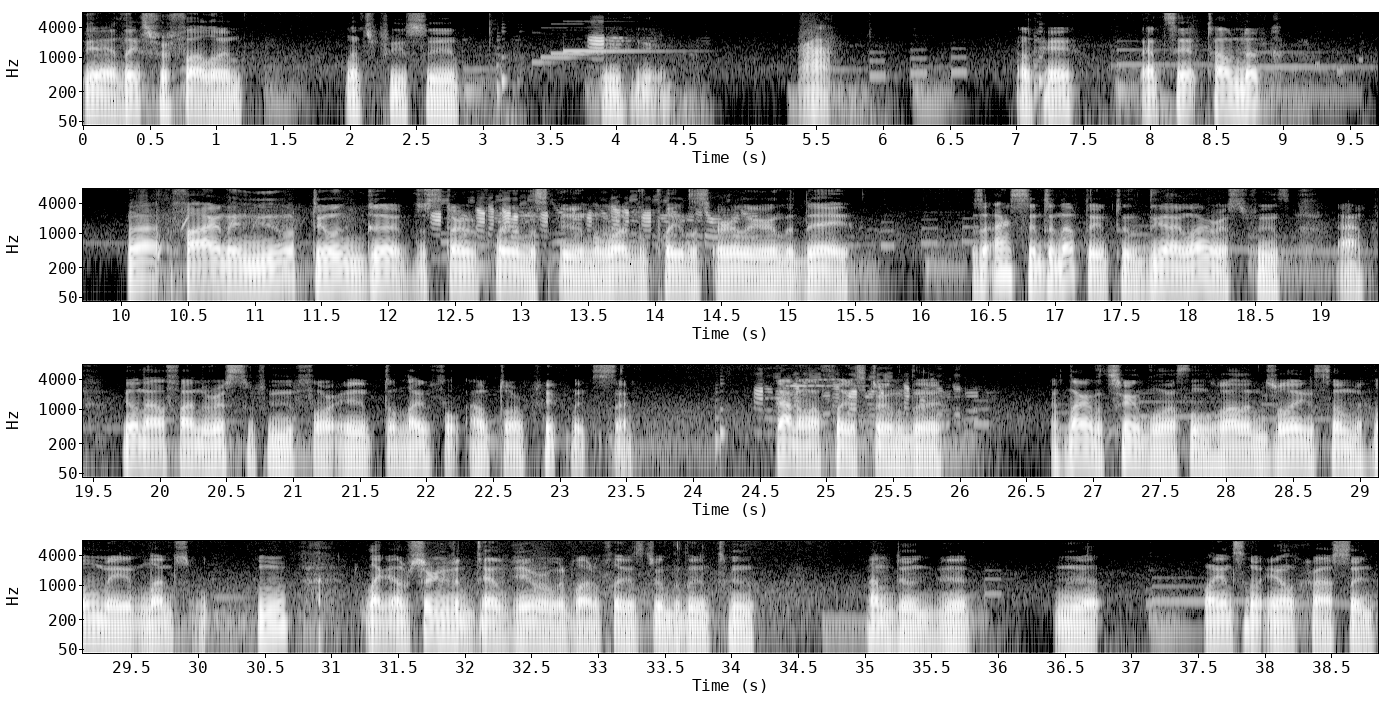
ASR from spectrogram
Yeah, thanks for following. Much appreciated. Here, here. Ah. Okay. That's it, Tom Nook. Not fine, and you? Doing good. Just started playing this game. I wanted to play this earlier in the day. I sent an update to the DIY recipes. Ah, You'll now find the recipe for a delightful outdoor picnic set. Got all place during the day. Learned the cherry blossoms while enjoying some homemade lunch. Hmm? Like, I'm sure even Dev Gamer would want to play this during the day too. I'm doing good. Yeah. Playing some Animal Crossing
